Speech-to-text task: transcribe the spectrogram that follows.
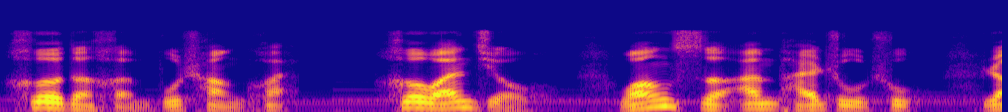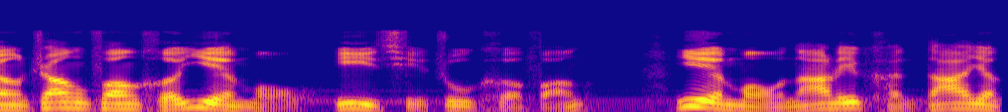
喝得很不畅快。喝完酒，王四安排住处，让张芳和叶某一起住客房。叶某哪里肯答应，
